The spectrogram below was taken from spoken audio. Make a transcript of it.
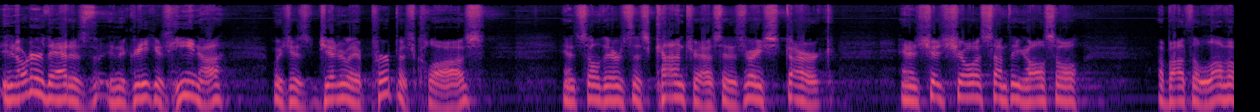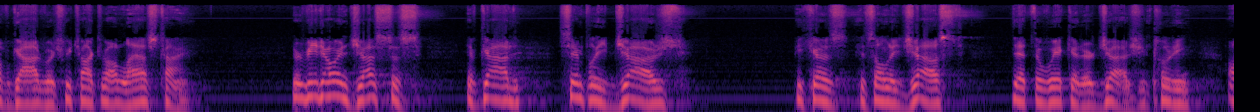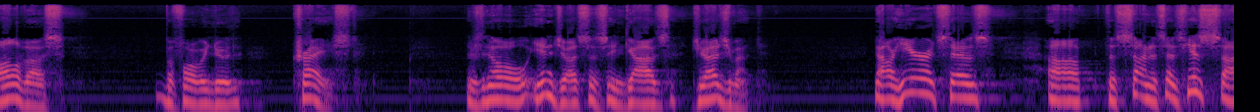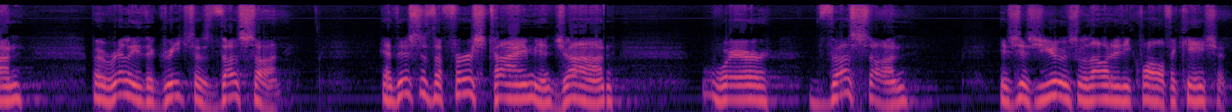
in order that is in the Greek is hina, which is generally a purpose clause, and so there's this contrast, and it's very stark, and it should show us something also about the love of God, which we talked about last time. There would be no injustice if God simply judged, because it's only just that the wicked are judged, including all of us before we knew Christ. There's no injustice in God's judgment. Now, here it says uh, the Son. It says His Son, but really the Greek says the Son. And this is the first time in John where the Son is just used without any qualification.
